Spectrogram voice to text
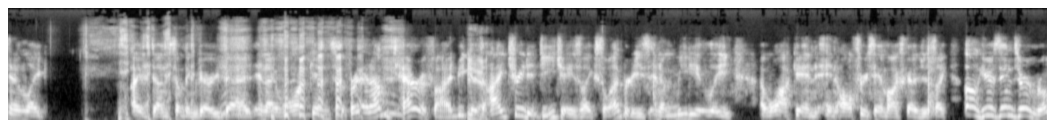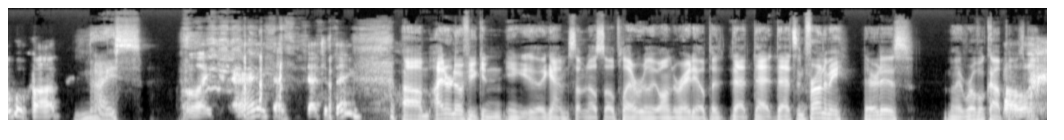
and I'm like. I've done something very bad, and I walk into the front, and I'm terrified because Yeah. I treated DJs like celebrities, and immediately I walk in, and all three sandbox guys are just like, "Oh, here's intern RoboCop." Nice. I'm like, all right, that's that's a thing. Um, I don't know if you can again something else. I'll play it really well on the radio, but that that that's in front of me. There it is. My RoboCop poster. Oh,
